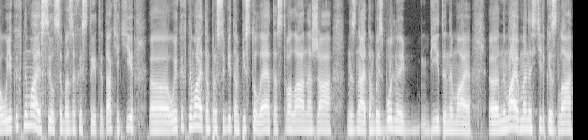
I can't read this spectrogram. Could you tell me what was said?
у яких немає сил себе захистити, так, які, у яких немає там при собі там пістолета, ствола, ножа, не знаю, там бейсбольної біти немає. Е, немає в мене стільки зла,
